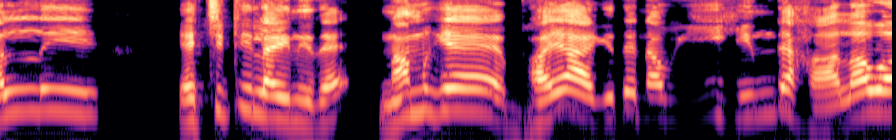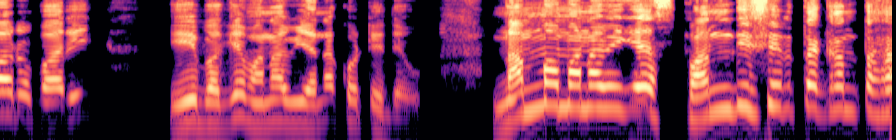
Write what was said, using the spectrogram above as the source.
ಅಲ್ಲಿ ಎಚ್ ಟಿ ಲೈನ್ ಇದೆ. ನಮಗೆ ಭಯ ಆಗಿದೆ. ನಾವು ಈ ಹಿಂದೆ ಹಲವಾರು ಬಾರಿ ಈ ಬಗ್ಗೆ ಮನವಿಯನ್ನ ಕೊಟ್ಟಿದ್ದೆವು. ನಮ್ಮ ಮನವಿಗೆ ಸ್ಪಂದಿಸಿರ್ತಕ್ಕಂತಹ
